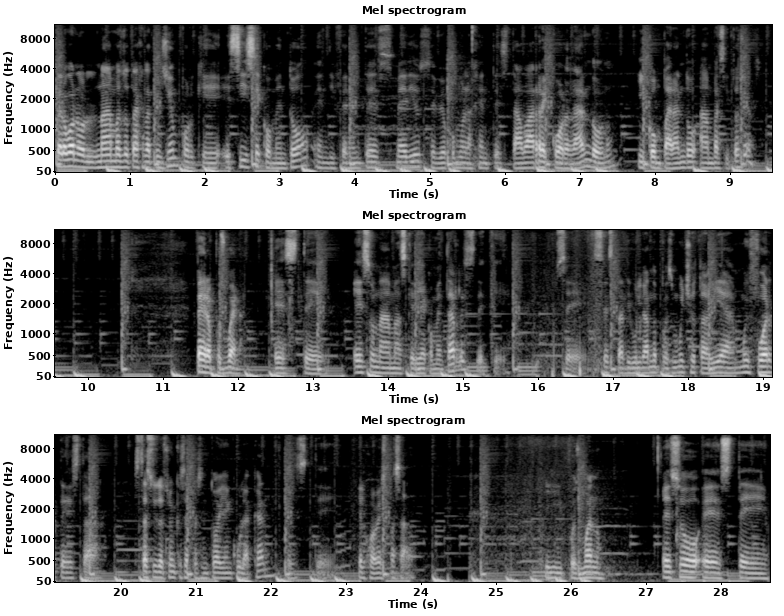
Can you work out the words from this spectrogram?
Pero bueno, nada más lo traje la atención porque sí se comentó en diferentes medios, se vio como la gente estaba recordando y comparando ambas situaciones. Pero pues bueno, este, eso nada más quería comentarles de que se, está divulgando pues mucho todavía, muy fuerte esta, esta situación que se presentó allá en Culacán este, el jueves pasado. Y pues bueno, eso este,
